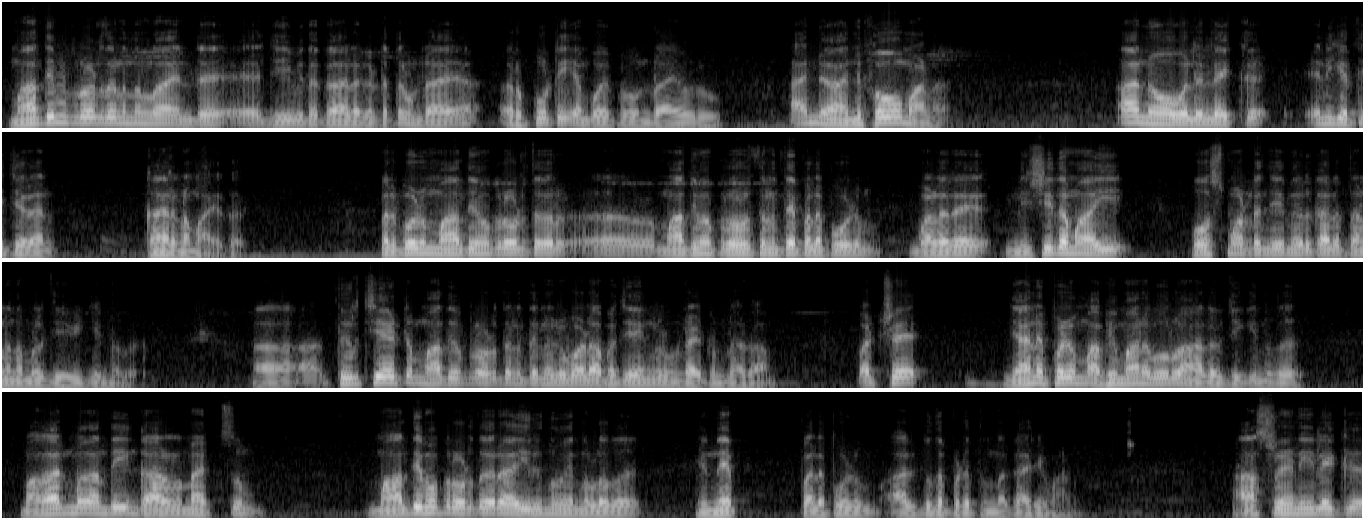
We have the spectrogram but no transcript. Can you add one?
മാധ്യമപ്രവർത്തനം എന്നുള്ള എന്റെ ജീവിത കാലഘട്ടത്തിൽ ഉണ്ടായ റിപ്പോർട്ട് ചെയ്യാൻ പോയപ്പോൾ ഉണ്ടായ ഒരു അനുഭവമാണ് ആ നോവലിലേക്ക് എനിക്ക് എത്തിച്ചേരാൻ കാരണമായത്. പലപ്പോഴും മാധ്യമപ്രവർത്തകർ മാധ്യമപ്രവർത്തനത്തെ പലപ്പോഴും വളരെ നിശിതമായി പോസ്റ്റ്മോർട്ടം ചെയ്യുന്ന ഒരു കാലത്താണ് നമ്മൾ ജീവിക്കുന്നത്. തീർച്ചയായിട്ടും മാധ്യമപ്രവർത്തനത്തിന് ഒരുപാട് അപജയങ്ങൾ ഉണ്ടായിട്ടുണ്ടാകാം. പക്ഷേ ഞാൻ എപ്പോഴും അഭിമാനപൂർവം ആലോചിക്കുന്നത് മഹാത്മാഗാന്ധിയും കാർൾ മാക്സും മാധ്യമപ്രവർത്തകരായിരുന്നു എന്നുള്ളത് എന്നെ പലപ്പോഴും അത്ഭുതപ്പെടുത്തുന്ന കാര്യമാണ്. ആ ശ്രേണിയിലേക്ക്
